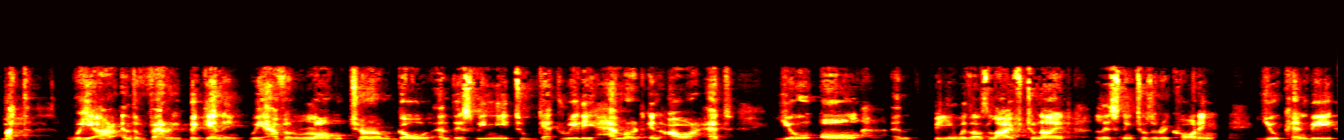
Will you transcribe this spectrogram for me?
But we are in the very beginning. We have a long-term goal, and this we need to get really hammered in our head. You all, and being with us live tonight, listening to the recording, you can be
